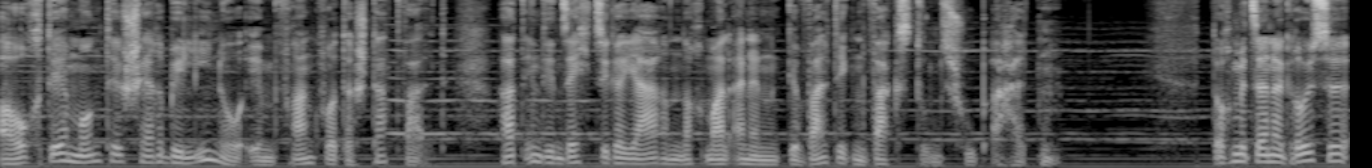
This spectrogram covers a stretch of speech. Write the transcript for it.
Auch der Monte Scherbellino im Frankfurter Stadtwald hat in den 60er Jahren nochmal einen gewaltigen Wachstumsschub erhalten. Doch mit seiner Größe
